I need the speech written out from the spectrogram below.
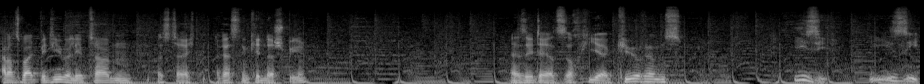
Aber sobald wir die überlebt haben, ist der Rest ein Kinderspiel. Da seht ihr jetzt auch hier Kyrens. Easy. Easy.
